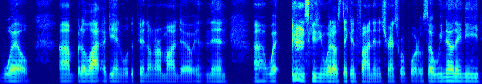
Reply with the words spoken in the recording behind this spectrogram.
well. Um, but a lot again will depend on Armando and then uh, what excuse me what else they can find in the transfer portal. So we know they need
